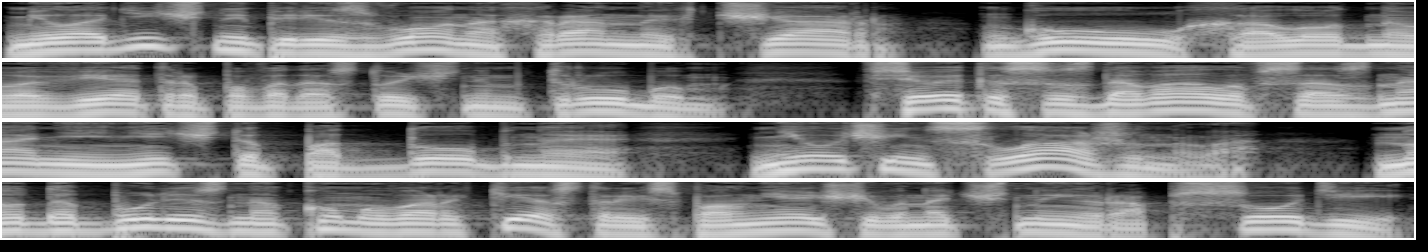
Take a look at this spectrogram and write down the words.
мелодичный перезвон охранных чар, гул холодного ветра по водосточным трубам — все это создавало в сознании нечто подобное — не очень слаженного, но до более знакомого оркестра, исполняющего ночные рапсодии,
